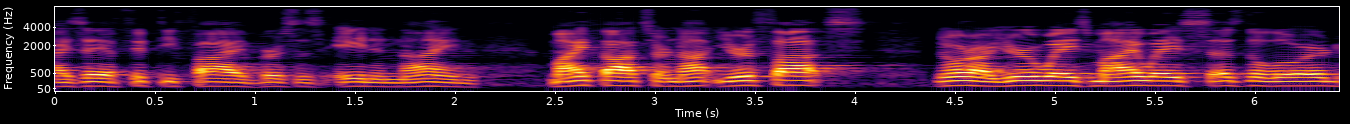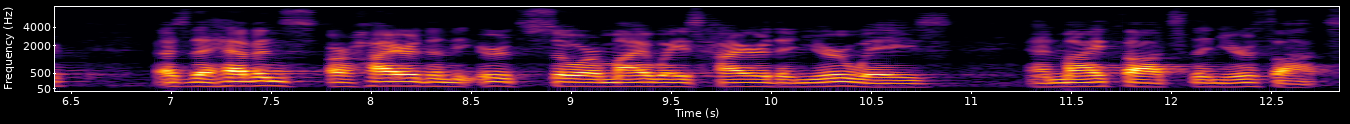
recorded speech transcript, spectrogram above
Isaiah 55, verses 8 and 9. My thoughts are not your thoughts, nor are your ways my ways, says the Lord. As the heavens are higher than the earth, so are my ways higher than your ways, and my thoughts than your thoughts.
